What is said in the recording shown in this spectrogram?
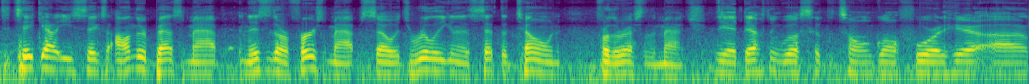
to take out E6 on their best map, and this is our first map, so it's really going to set the tone for the rest of the match. Yeah, definitely will set the tone going forward here. Uh,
